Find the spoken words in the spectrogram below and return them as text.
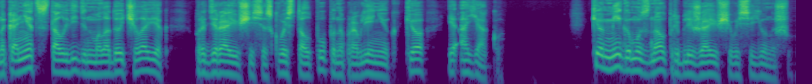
Наконец стал виден молодой человек, продирающийся сквозь толпу по направлению к Кё и Аяку. Кё мигом узнал приближающегося юношу.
